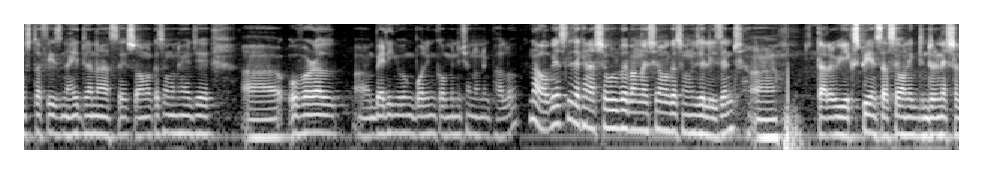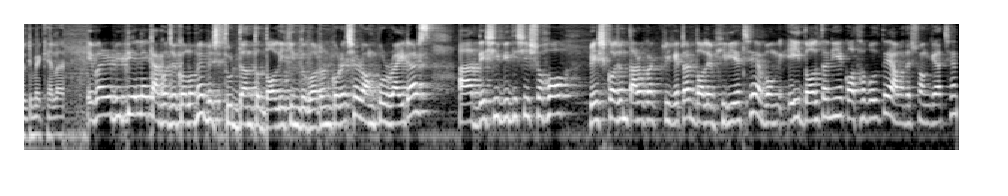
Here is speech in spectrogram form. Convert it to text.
Mustafiz Nahid Rana আছে। সো আমার কাছে মনে হয় যে ওভারঅল ব্যাটিং এবং বোলিং কম্বিনেশন অনেক ভালো। না অবভিয়াসলি দেখেন আশরাফুল ভাই বাংলাদেশের আমার কাছে মনে হয় যে লিজেন্ড তার ওই এক্সপিরিয়েন্স আছে অনেক দিন ধরে ন্যাশনাল টিমে খেলা। এবারের বিপিএলে কাগজে কলমে বেশ দুর্দান্ত দলই কিন্তু গঠন করেছে রংপুর রাইডার্স। দেশি বিদেশি সহ বেশ কজন তারকা ক্রিকেটার দলে ভিড়িয়েছে এবং এই দলটা নিয়ে কথা বলতে আমাদের সঙ্গে আছেন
